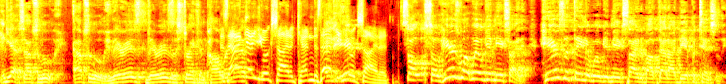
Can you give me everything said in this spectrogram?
Yes, absolutely, absolutely. There is there is a strength and power. Does that, that. get you excited, Ken? Does that and get here, you excited? So so here's what will get me excited. Here's the thing that will get me excited about that idea potentially.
